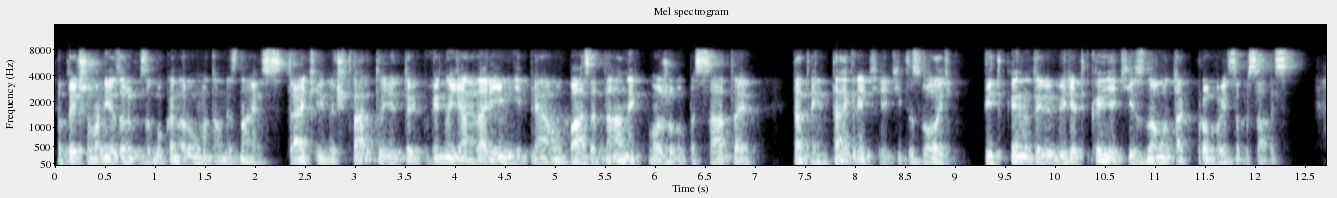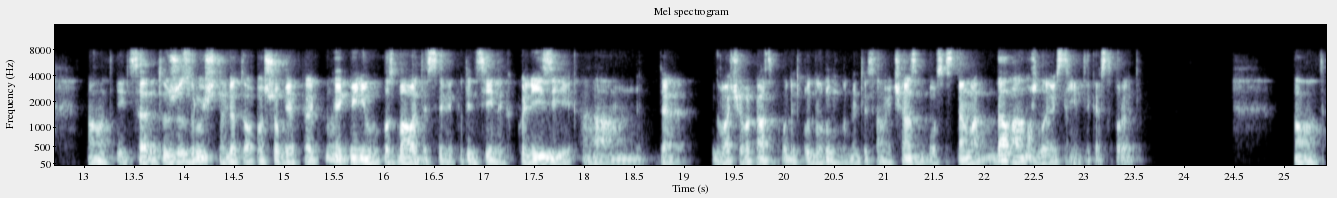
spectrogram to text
Тобто, якщо в мене є забукана рума, там не знаю, з третьої до четвертої, то відповідно я на рівні прямо бази даних можу описати Data Integrity, який дозволить відкинути любі рядки, які знову так пробують записатися. От, І це дуже зручно для того, щоб як ну, як мінімум позбавитися від потенційних колізій, а, де два чувака заходять в одну руму на той самий час, бо система дала можливість їм таке створити. От.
